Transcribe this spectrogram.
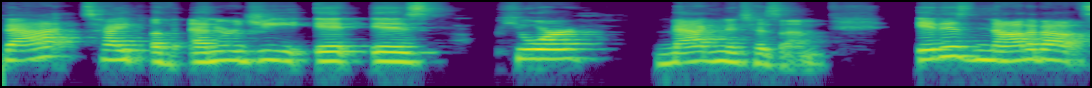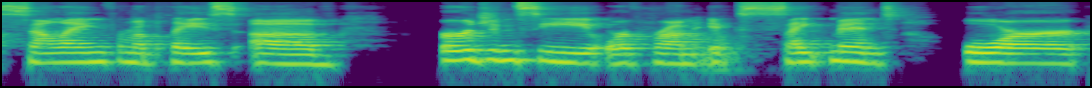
that type of energy, it is pure magnetism. It is not about selling from a place of urgency or from excitement or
